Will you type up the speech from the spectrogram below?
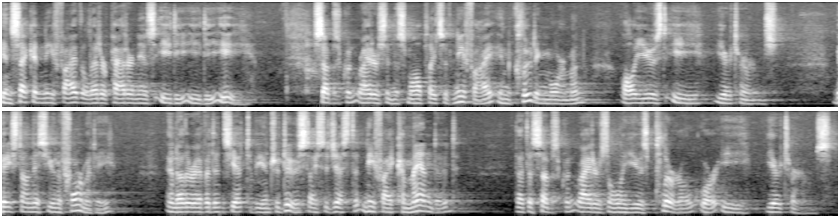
In 2nd Nephi, the letter pattern is EDEDE. Subsequent writers in the small plates of Nephi, including Mormon, all used E year terms. Based on this uniformity and other evidence yet to be introduced, I suggest that Nephi commanded that the subsequent writers only use plural or E year terms.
